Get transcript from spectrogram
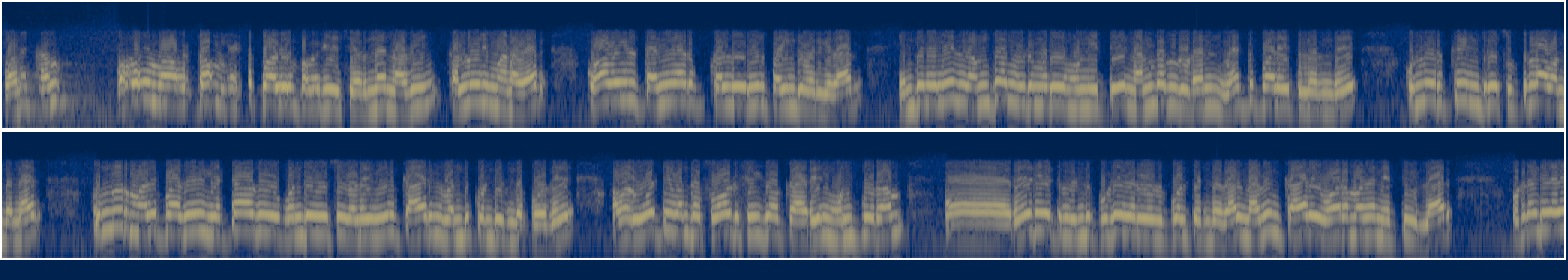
வணக்கம். கோவை மாவட்டம் மேட்டுப்பாளையம் பகுதியைச் சேர்ந்த நவீன் கல்லூரி மாணவர் கோவையில் தனியார் கல்லூரியில் பயின்று வருகிறார். இந்த நிலையில் ரம்ஜான் விடுமுறையை முன்னிட்டு நண்பர்களுடன் மேட்டுப்பாளையத்திலிருந்து குன்னூருக்கு இன்று சுற்றுலா வந்தனர். குன்னூர் மலைப்பாதையில் எட்டாவது கொண்டை வீசு வளைவில் காரில் வந்து கொண்டிருந்த போது அவர் ஓட்டி வந்த ஃபோர்டு ஃபீகோ காரின் முன்புறம் ரேடியேட்டரிலிருந்து புகை வருவது போல் தெரிந்ததால் நவீன் காரை ஓரமாக நிறுத்தியுள்ளார். உடனடியாக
